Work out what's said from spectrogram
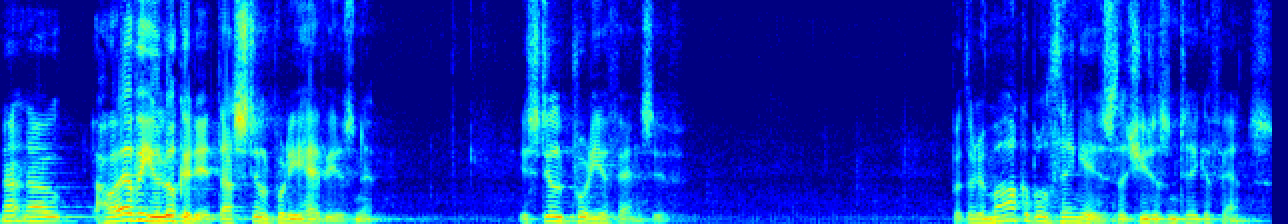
Now, now, however you look at it, that's still pretty heavy, isn't it? It's still pretty offensive. But the remarkable thing is that she doesn't take offense.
